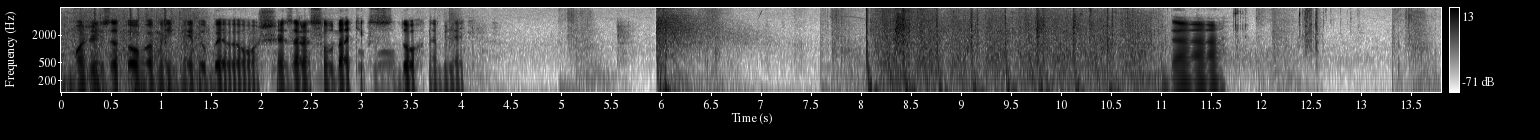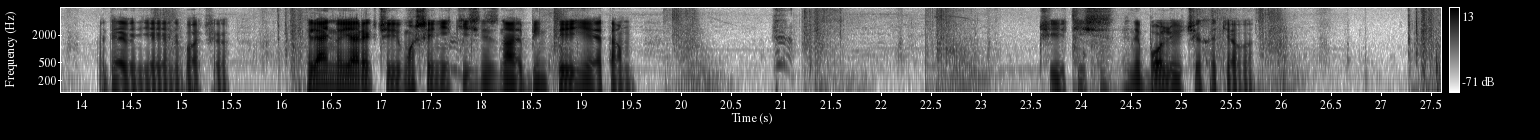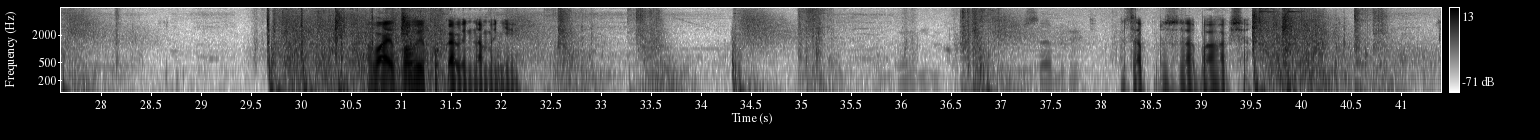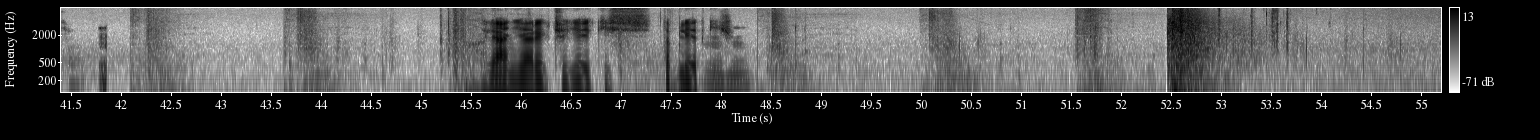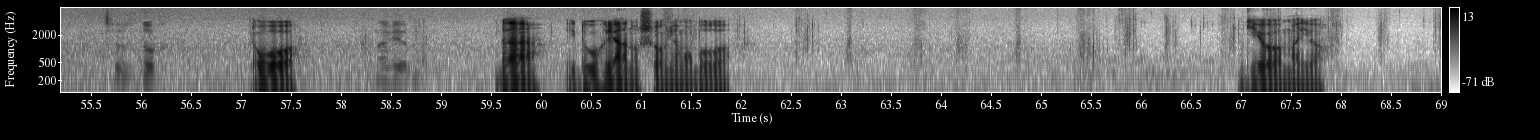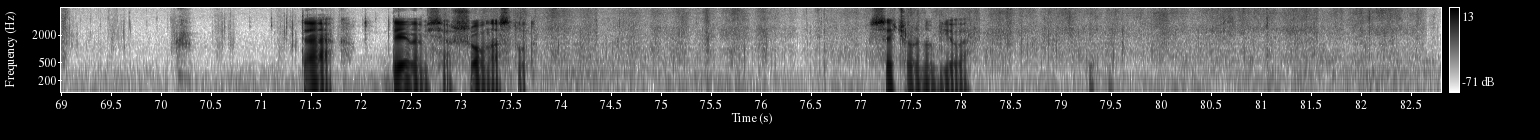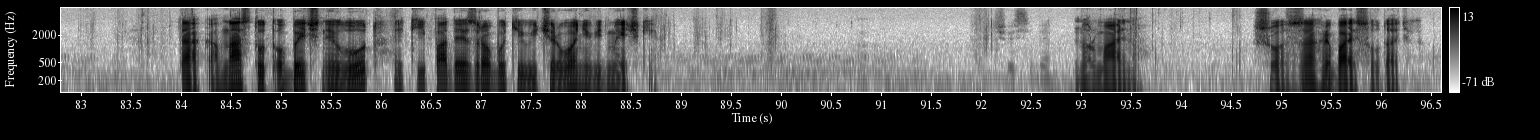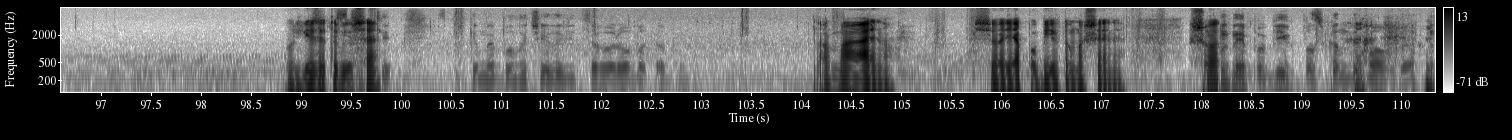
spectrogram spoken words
А може із-за того ми й не добили. О, ще зараз солдатик здохне, блядь. Да. А Де він є, я не бачу. Глянь, ну Ярик, чи в машині якісь, не знаю, бінти є там. Чи якісь знеболюючі хоча б. Давай, вали, поки він на мені. Забагався. Глянь, Ярик, чи є якісь таблетки. чи- Угу. Все, здох, О, навірно. да. Іду гляну, що в ньому було. Йо-моє. Так, дивимося, що в нас тут. Все чорно-біле. Так, а в нас тут обичний лут, який падає з роботів, і червоні відмички. Що себе? Нормально. Що, загрибай, солдатик. Влізе тобі все? Скільки, ми получили від цього робота. Нормально. Все, я побіг до машини. Що, Не побіг, пошкандибав, да?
